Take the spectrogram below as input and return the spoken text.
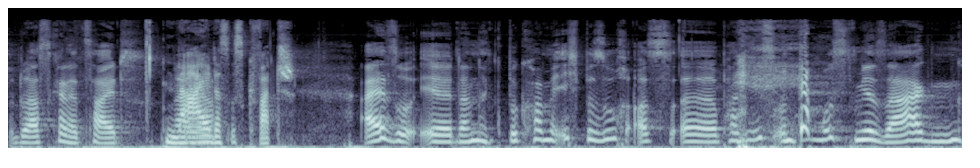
Du hast keine Zeit. Nein, Naja. das ist Quatsch. Also, äh, dann bekomme ich Besuch aus äh, Paris und du musst mir sagen,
